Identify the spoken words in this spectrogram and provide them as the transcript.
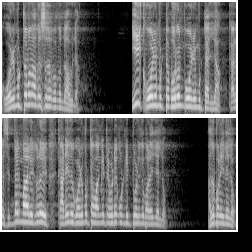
കോഴിമുട്ടമെന്ന് ഷെറൊന്നും ഉണ്ടാവില്ല. ഈ കോഴിമുട്ട വെറും കോഴിമുട്ടല്ല. കാരണം സിദ്ധന്മാർ നിങ്ങൾ കടയിൽ നിന്ന് കോഴിമുട്ട വാങ്ങിയിട്ട് എവിടെയും കൊണ്ടിട്ടു എന്ന് പറയില്ലല്ലോ അത് പറയില്ലല്ലോ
